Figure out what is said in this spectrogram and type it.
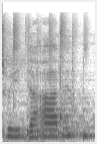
sweet darling.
